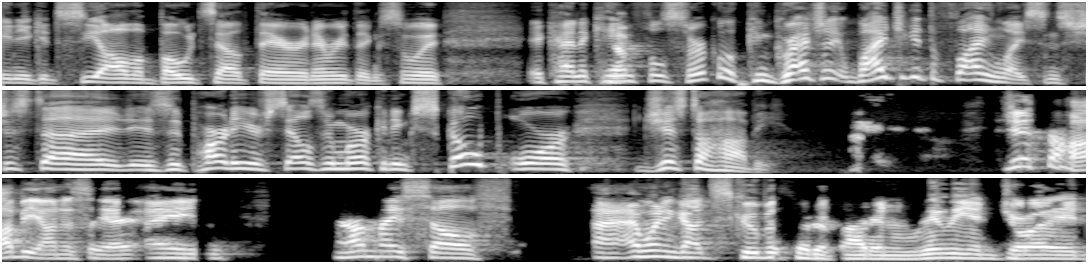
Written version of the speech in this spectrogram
and you could see all the boats out there and everything. So it, it kind of came full circle. Congratulate! Why'd you get the flying license? Just uh, is it part of your sales and marketing scope, or just a hobby? Just a hobby, honestly. I, I found myself. I I went and got scuba certified and really enjoyed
